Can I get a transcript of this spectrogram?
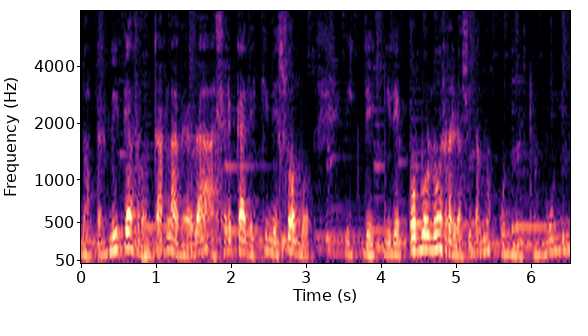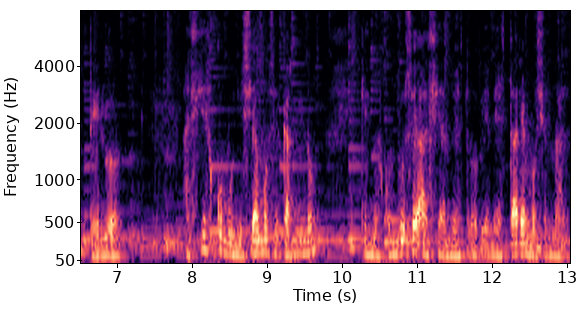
Nos permite afrontar la verdad acerca de quiénes somos y de, cómo nos relacionamos con nuestro mundo interior. Así es como iniciamos el camino que nos conduce hacia nuestro bienestar emocional.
